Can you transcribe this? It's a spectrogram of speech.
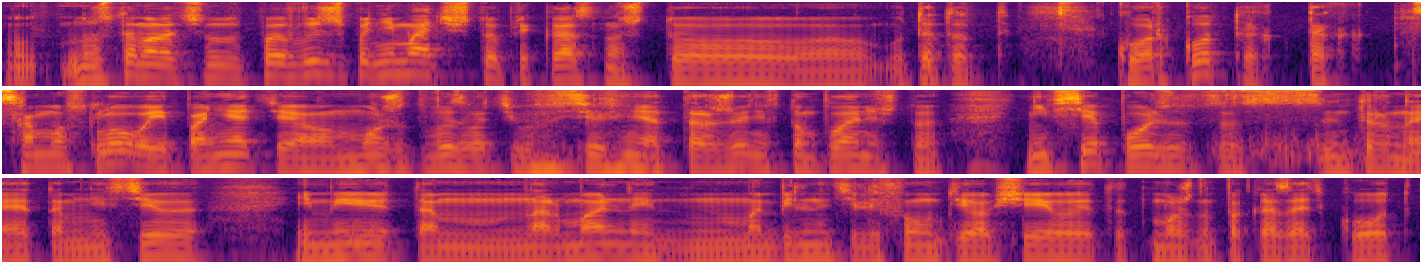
Ну, Рустам Маратович, ну, вы же понимаете, что прекрасно, что вот этот QR-код, как, так, само слово и понятие может вызвать у населения отторжение в том плане, что не все пользуются с интернетом, не все имеют там нормальный мобильный телефон, где вообще этот можно показать код.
